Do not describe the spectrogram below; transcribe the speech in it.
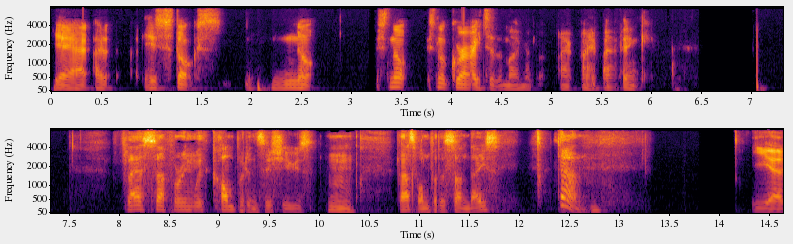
yeah, I, I, his stock's not. It's not. It's not great at the moment. I, I, I think. Flair suffering with confidence issues. Hmm, that's one for the Sundays. Dan. Yeah,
